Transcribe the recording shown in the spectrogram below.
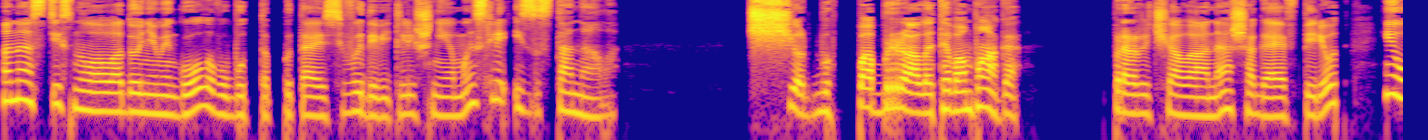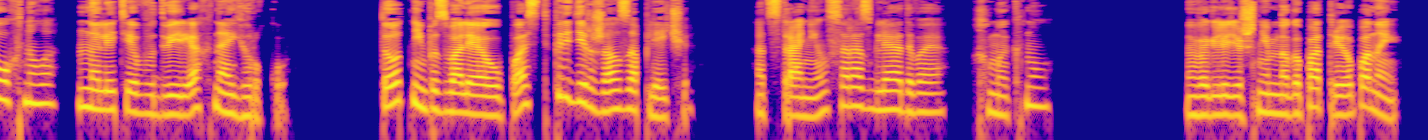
Она стиснула ладонями голову, будто пытаясь выдавить лишние мысли, и застонала. «Чёрт бы побрал этого мага!» — прорычала она, шагая вперед, и охнула, налетев в дверях на Юрку. Тот, не позволяя упасть, придержал за плечи. Отстранился, разглядывая, хмыкнул. «Выглядишь немного потрёпанной.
